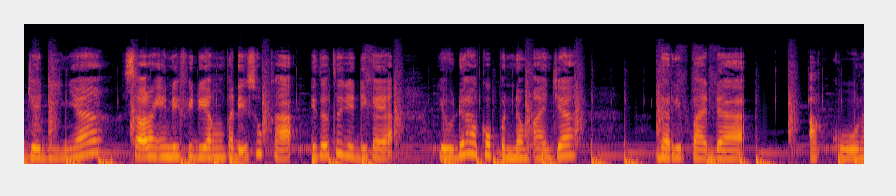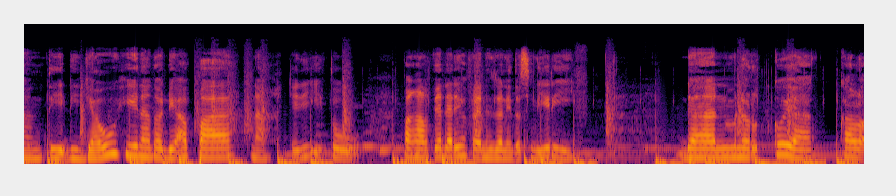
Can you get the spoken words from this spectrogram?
Jadinya seorang individu yang tadi suka itu tuh jadi kayak ya udah aku pendam aja daripada aku nanti dijauhin atau di apa. Nah jadi itu pengertian dari friendzone itu sendiri. Dan menurutku ya kalau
